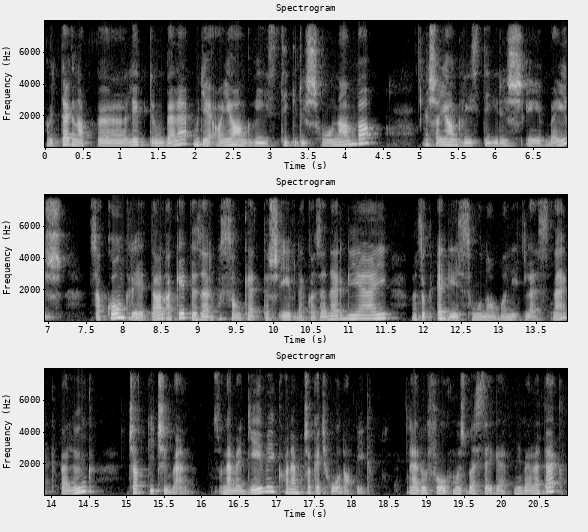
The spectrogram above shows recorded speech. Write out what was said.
hogy tegnap léptünk bele, ugye a Yang víz tigris hónapba, és a Yang víz tigris évbe is. Szóval konkrétan a 2022-es évnek az energiái, azok egész hónapban itt lesznek velünk, csak kicsiben. Nem egy évig, hanem csak egy hónapig. Erről fogok most beszélgetni veletek.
